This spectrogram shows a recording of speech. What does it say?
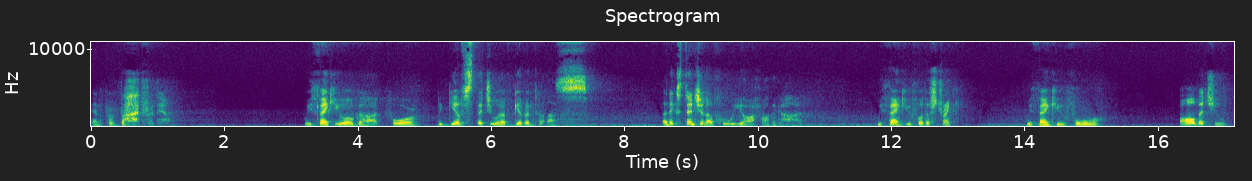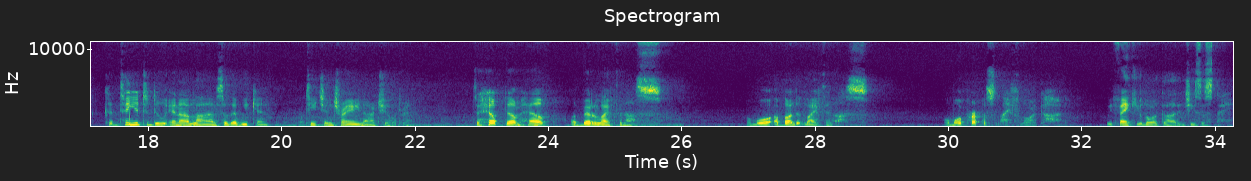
and provide for them. We thank you, O oh God, for the gifts that you have given to us, an extension of who we are, Father God. We thank you for the strength. We thank you for all that you continue to do in our lives so that we can teach and train our children to help them have a better life than us, a more abundant life than us, a more purpose life, Lord God. We thank you, Lord God, in Jesus' name.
